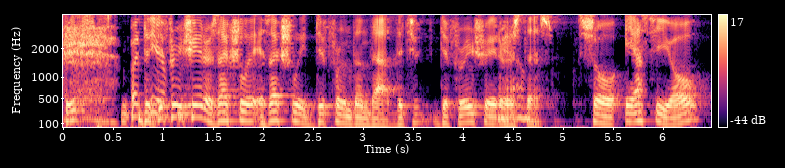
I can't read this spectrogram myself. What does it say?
It's, but the differentiator is actually is actually different than that. The differentiator yeah. is this. So SEO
